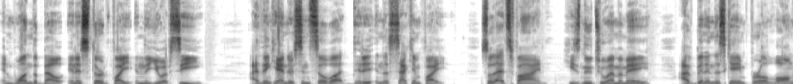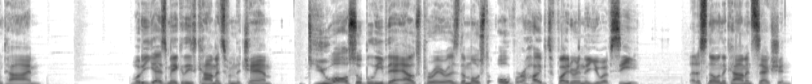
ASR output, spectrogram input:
and won the belt in his third fight in the UFC. I think Anderson Silva did it in the second fight. So that's fine. He's new to MMA. I've been in this game for a long time. What do you guys make of these comments from the champ? Do you also believe that Alex Pereira is the most overhyped fighter in the UFC? Let us know in the comments section.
